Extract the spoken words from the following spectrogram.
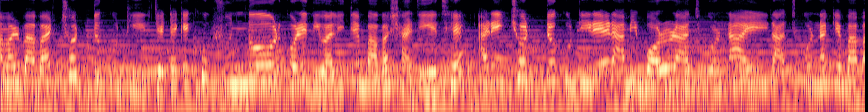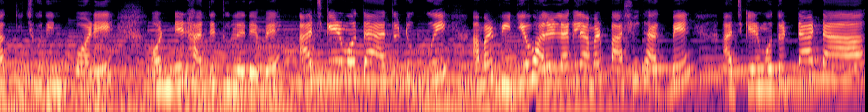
আমার বাবার ছোট্ট কুটির, যেটাকে খুব সুন্দর করে দিওয়ালিতে বাবা সাজিয়েছে। আর এই ছোট্ট কুটিরের আমি বড় রাজকন্যা, এই রাজকন্যাকে বাবা কিছুদিন পরে অন্যের হাতে তুলে দেবে। আজকের মতো এতটুকুই। আমার ভিডিও ভালো লাগলে আমার পাশে থাকবেন। আজকের মতো টাটা। ya.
